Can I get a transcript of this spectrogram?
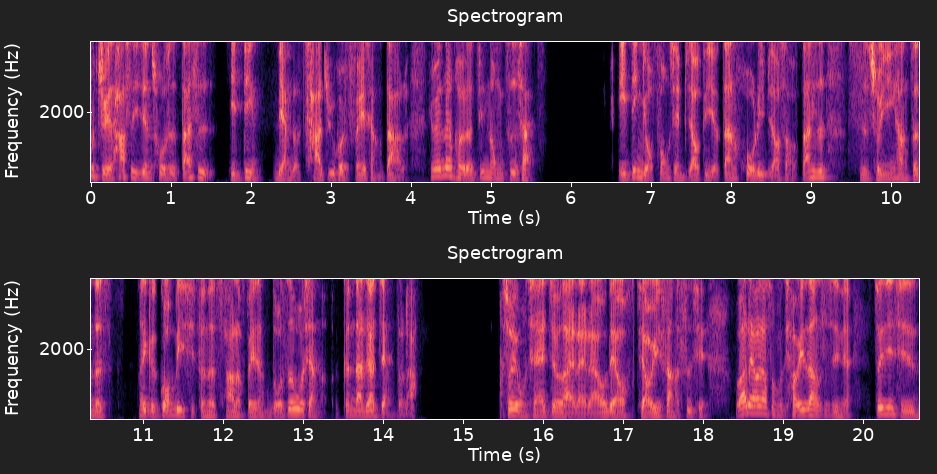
不觉得它是一件错事，但是一定两个差距会非常大了，因为任何的金融资产。一定有风险比较低的，但获利比较少。但是死存银行真的是那个光利息真的差了非常多，这我想跟大家讲的啦。所以，我们现在就来来聊聊交易上的事情。我要聊聊什么交易上的事情呢？最近其实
